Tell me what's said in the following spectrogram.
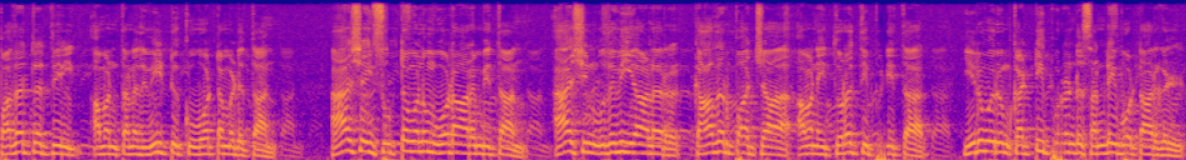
பதற்றத்தில் அவன் தனது வீட்டுக்கு ஓட்டம் எடுத்தான் ஆஷை சுட்டவனும் ஓட ஆரம்பித்தான். ஆஷின் உதவியாளர் காதர் பாட்சா அவனை துரத்தி பிடித்தார். இருவரும் கட்டி புரண்டு சண்டை போட்டார்கள்.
